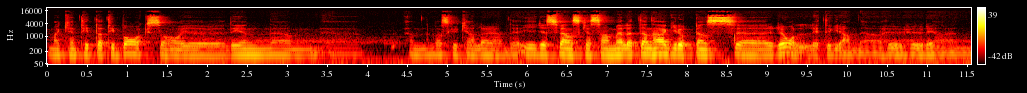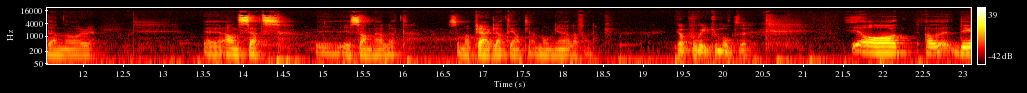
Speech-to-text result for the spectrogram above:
Man kan titta tillbaks så har ju, det är en, um, en, vad ska vi kalla det, i det svenska samhället, den här gruppens eh, roll lite grann, ja, hur, hur det, den har eh, ansetts i, i samhället. Som har präglat egentligen många i alla fall. Ja, på vilken måte? Ja, det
